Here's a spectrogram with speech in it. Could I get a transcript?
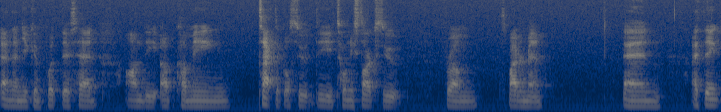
and then you can put this head on the upcoming tactical suit, the Tony Stark suit from Spider-Man, and I think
